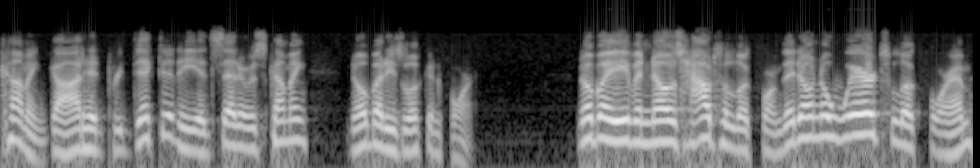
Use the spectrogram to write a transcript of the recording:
coming. God had predicted, He had said it was coming. Nobody's looking for him. Nobody even knows how to look for him. They don't know where to look for him.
